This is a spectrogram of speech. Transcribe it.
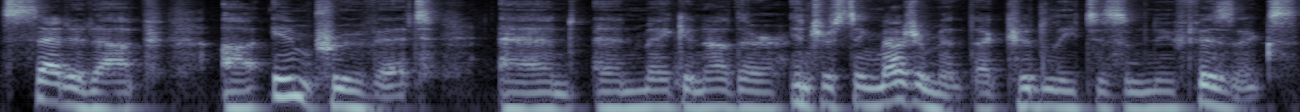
set it up, uh, improve it, and and make another interesting measurement that could lead to some new physics.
